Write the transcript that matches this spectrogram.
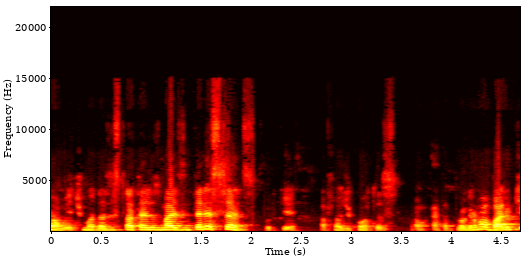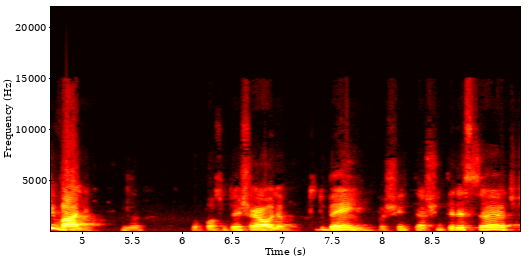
realmente uma das estratégias mais interessantes, porque, afinal de contas, uma carta-programa vale o que vale. Né? Eu posso então chegar, olha, tudo bem, achei, acho interessante,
